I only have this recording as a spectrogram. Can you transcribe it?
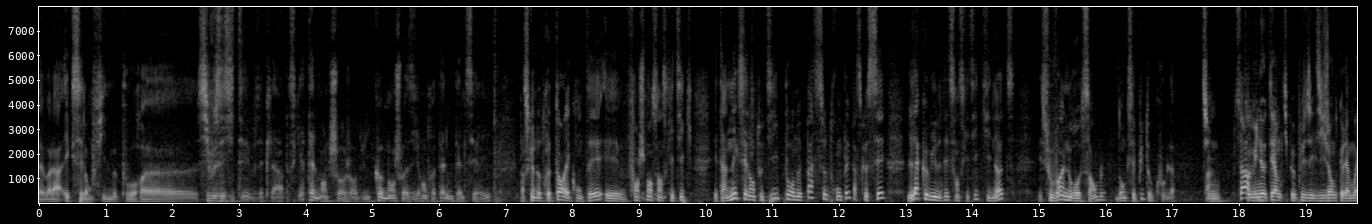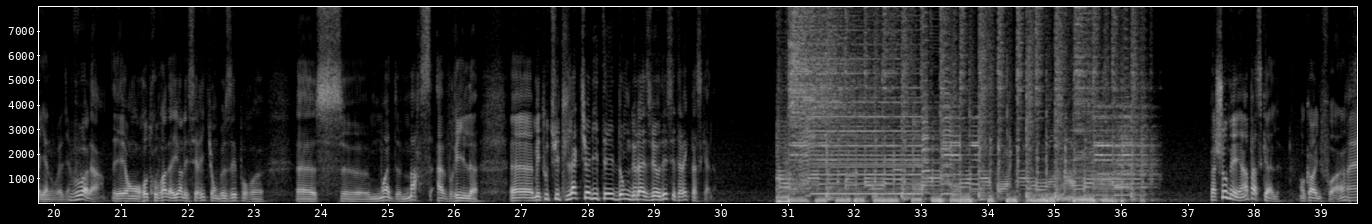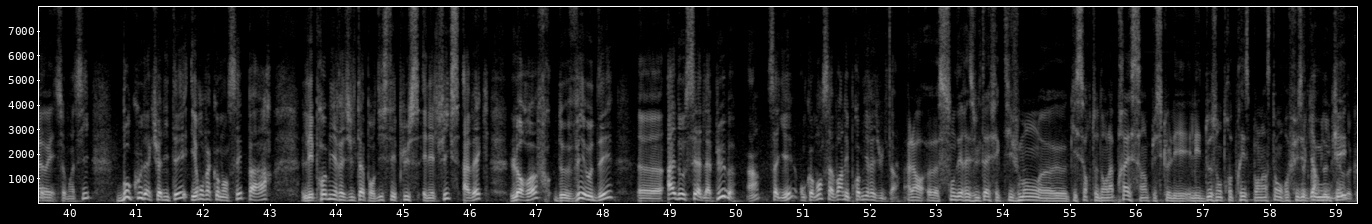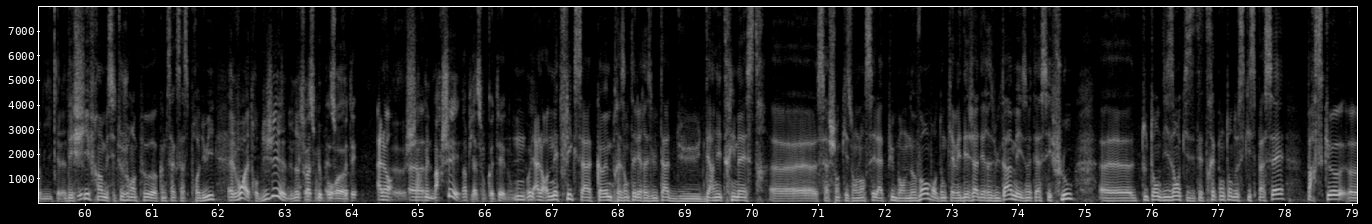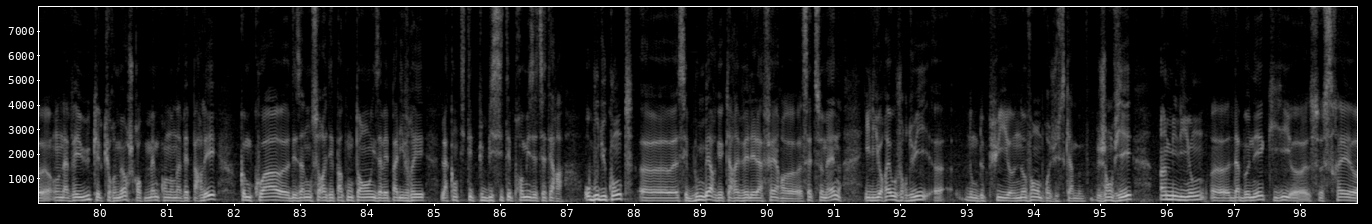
Euh, voilà, excellent film pour euh, si vous hésitez, vous êtes là parce qu'il y a tellement de choix aujourd'hui. Comment choisir entre telle ou telle série Parce que notre temps est compté et franchement, Sens Critique est un excellent outil pour ne pas se tromper parce que c'est la communauté de Sens Critique qui note et souvent elle nous ressemble, donc c'est plutôt cool. C'est une communauté un petit peu plus exigeante que la moyenne, on va dire. Voilà, et on retrouvera d'ailleurs les séries qui ont buzzé pour. Euh, ce mois de mars-avril. Euh, mais tout de suite, l'actualité donc de la SVOD, c'est avec Pascal. Pas chômé, hein, Pascal encore une fois, hein, ce, mois-ci. Beaucoup d'actualités et on va commencer par les premiers résultats pour Disney Plus et Netflix avec leur offre de VOD euh, adossé à de la pub, hein, ça y est, on commence à voir les premiers résultats. Alors, euh, ce sont des résultats effectivement euh, qui sortent dans la presse, hein, puisque les, deux entreprises, pour l'instant, ont refusé de communiquer, des chiffres, hein, mais c'est toujours un peu comme ça que ça se produit. Elles vont être obligées, ne serait-ce que pour alors, charmer le marché. Non, puis à son côté. Alors, Netflix a quand même présenté les résultats du dernier trimestre, sachant qu'ils ont lancé la pub en novembre, donc il y avait déjà des résultats, mais ils ont été assez flous, tout en disant qu'ils étaient très contents de ce qui se passait parce qu'on euh, avait eu quelques rumeurs, je crois même qu'on en avait parlé, comme quoi euh, des annonceurs n'étaient pas contents, ils n'avaient pas livré la quantité de publicité promise, etc. Au bout du compte, euh, c'est Bloomberg qui a révélé l'affaire cette semaine. Il y aurait aujourd'hui, donc depuis novembre jusqu'à janvier, un million d'abonnés qui se seraient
